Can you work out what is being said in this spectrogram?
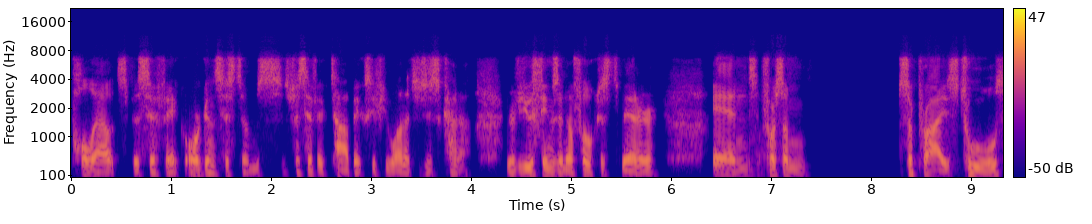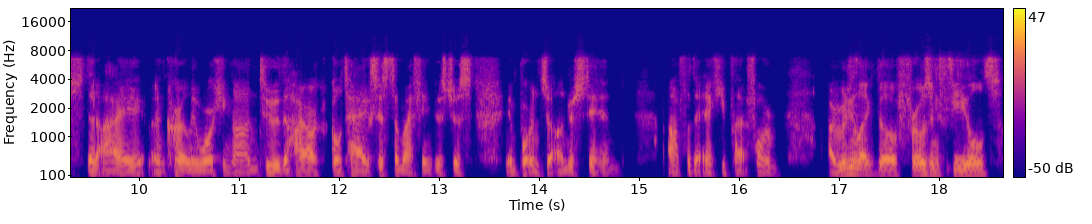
pull out specific organ systems, specific topics if you wanted to just kind of review things in a focused manner. And for some surprise tools that I am currently working on to the hierarchical tag system, I think is just important to understand uh, for the Anki platform. I really like the Frozen Fields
